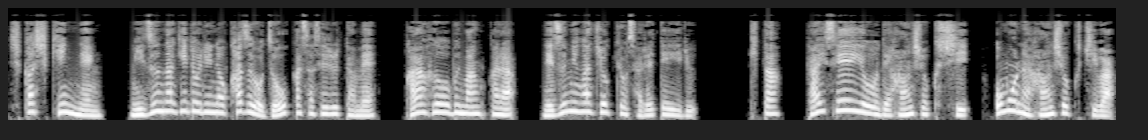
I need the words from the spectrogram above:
しかし近年、水なぎ鳥の数を増加させるため、カーフ・オブ・マンからネズミが除去されている。北、大西洋で繁殖し、主な繁殖地は、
